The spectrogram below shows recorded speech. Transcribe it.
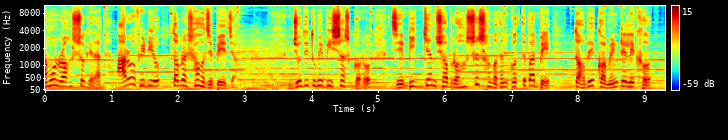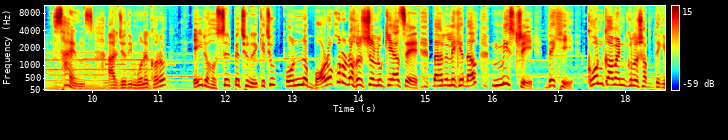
এমন রহস্যকেরা আরও ভিডিও তোমরা সহজে পেয়ে যাও। যদি তুমি বিশ্বাস করো যে বিজ্ঞান সব রহস্য সমাধান করতে পারবে, তবে কমেন্টে লেখো, সায়েন্স। আর যদি মনে করো এই রহস্যের পেছনে কিছু অন্য বড় কোনো রহস্য লুকিয়ে আছে, তাহলে লিখে দাও, মিস্ট্রি। দেখি কোন কমেন্টগুলো সব থেকে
